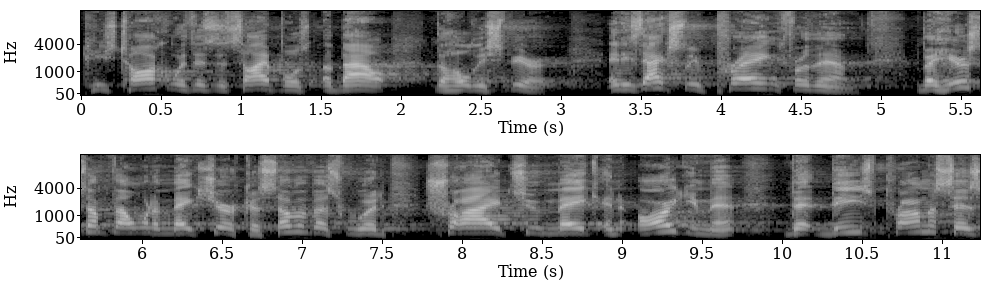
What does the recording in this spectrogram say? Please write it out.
he's talking with his disciples about the Holy Spirit. And he's actually praying for them. But here's something I want to make sure because some of us would try to make an argument that these promises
